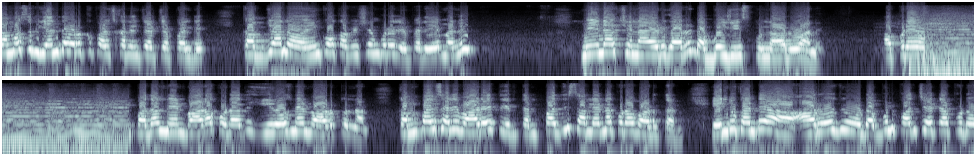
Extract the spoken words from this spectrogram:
సమస్యను ఎంతవరకు పరిష్కరించాడు చెప్పండి. కబ్జాలో ఇంకొక విషయం కూడా చెప్పారు. ఏమని? మీనాక్షి నాయుడు గారు డబ్బులు తీసుకున్నారు అని. అప్పుడే పదం నేను వాడకూడదు ఈ రోజు నేను వాడుతున్నాను. కంపల్సరీ వాడే తీరుతాను. పది సార్లైనా కూడా వాడతాను. ఎందుకంటే ఆ- రోజు డబ్బులు పంచేటప్పుడు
